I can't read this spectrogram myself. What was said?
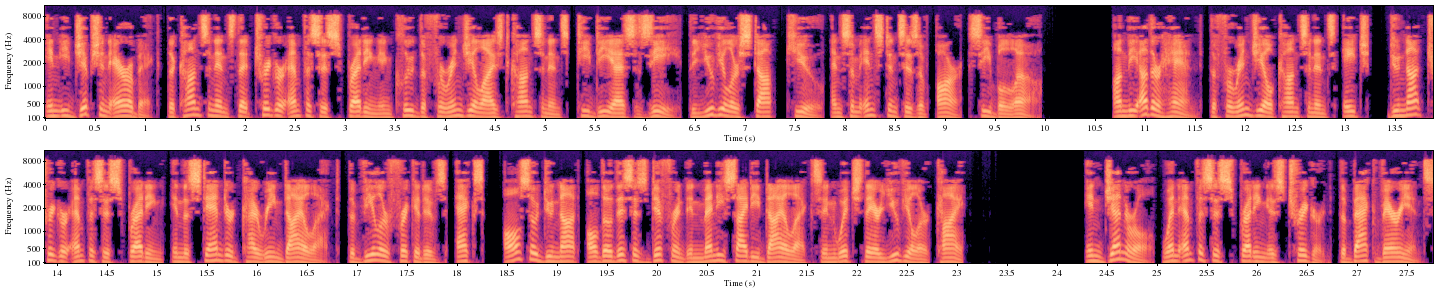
In Egyptian Arabic, the consonants that trigger emphasis spreading include the pharyngealized consonants, tdsz, the uvular stop, q, and some instances of, r, see below. On the other hand, the pharyngeal consonants, h, do not trigger emphasis spreading. In the standard Cairene dialect, the velar fricatives, x, also do not, although this is different in many Saidi dialects in which they are uvular chi. In general, when emphasis spreading is triggered, the back variants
